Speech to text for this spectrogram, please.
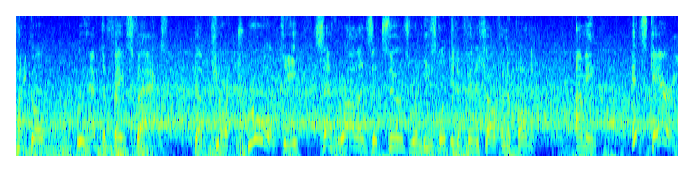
Michael, we have to face facts. The pure cruelty Seth Rollins exudes when he's looking to finish off an opponent. I mean, it's scary.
